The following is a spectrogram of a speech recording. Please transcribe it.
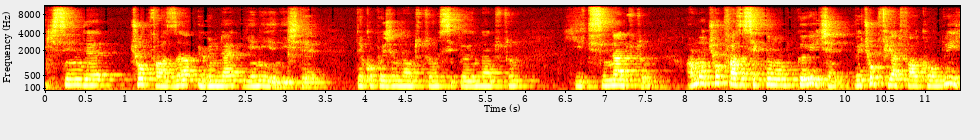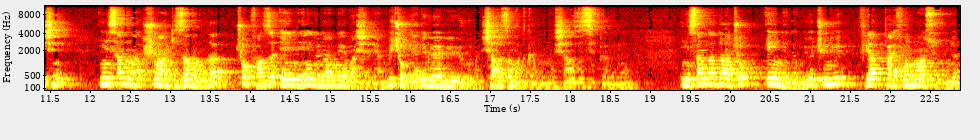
İkisinin de çok fazla ürünler yeni yeni işte dekopajından tutun, siplerinden tutun, yetisinden tutun. Ama çok fazla segment oldukları için ve çok fiyat farkı olduğu için insanlar şu anki zamanda çok fazla eğneye yönelmeye başladı. Yani birçok yerde görebiliyorum. Şarjlı matkabını, şarjlı siplerini. İnsanlar daha çok eğnen alıyor. Çünkü fiyat performans ürünü.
